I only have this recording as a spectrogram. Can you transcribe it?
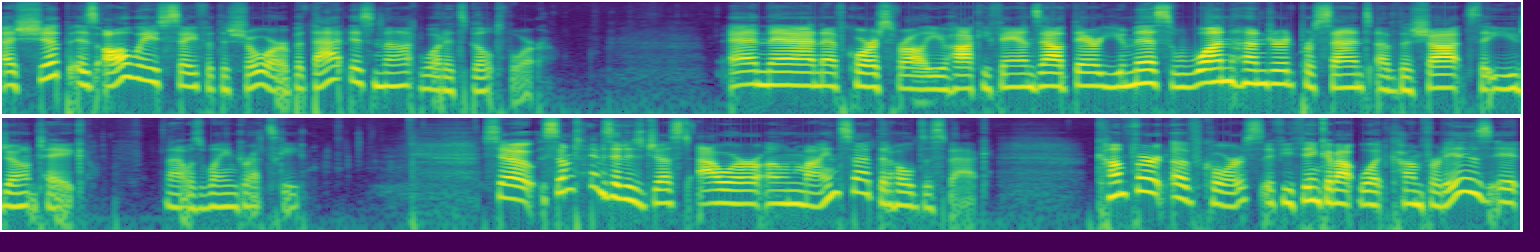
A ship is always safe at the shore, but that is not what it's built for. And then, of course, for all you hockey fans out there, you miss 100% of the shots that you don't take. That was Wayne Gretzky. So sometimes it is just our own mindset that holds us back. Comfort, of course, if you think about what comfort is, it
